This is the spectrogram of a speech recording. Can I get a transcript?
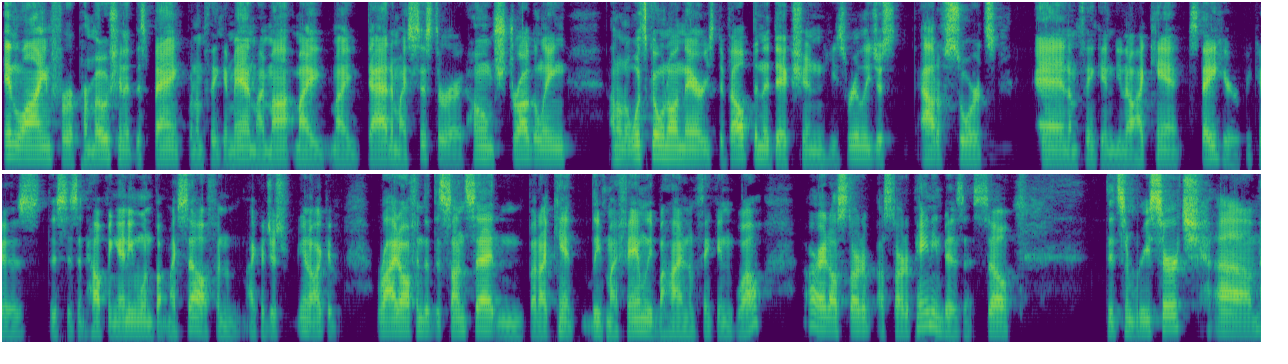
in line for a promotion at this bank, but I'm thinking, man, my mom, my, my dad and my sister are at home struggling. I don't know what's going on there. He's developed an addiction. He's really just out of sorts and i'm thinking you know i can't stay here because this isn't helping anyone but myself and i could just you know i could ride off into the sunset and but i can't leave my family behind. I'm thinking well all right i'll start a, i'll start a painting business. So did some research um,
